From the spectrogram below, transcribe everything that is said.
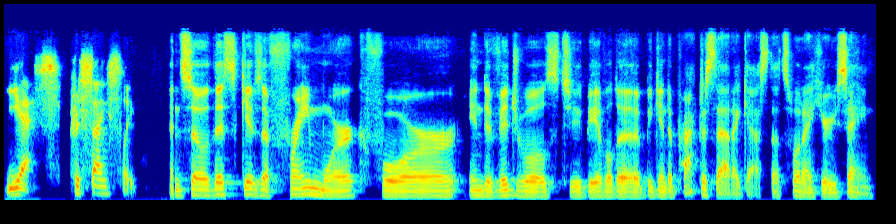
Yes, precisely. And so this gives a framework for individuals to be able to begin to practice that, I guess. That's what I hear you saying.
